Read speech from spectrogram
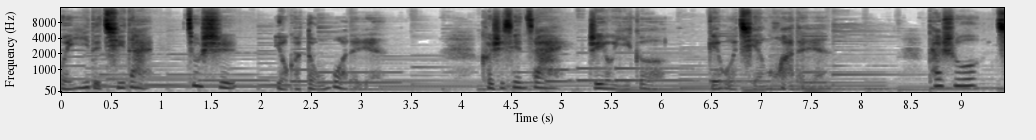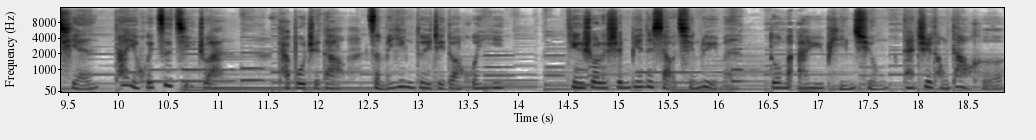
唯一的期待就是有个懂我的人，可是现在只有一个给我钱花的人。他说钱他也会自己赚。他不知道怎么应对这段婚姻，听说了身边的小情侣们多么安于贫穷，但志同道合。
